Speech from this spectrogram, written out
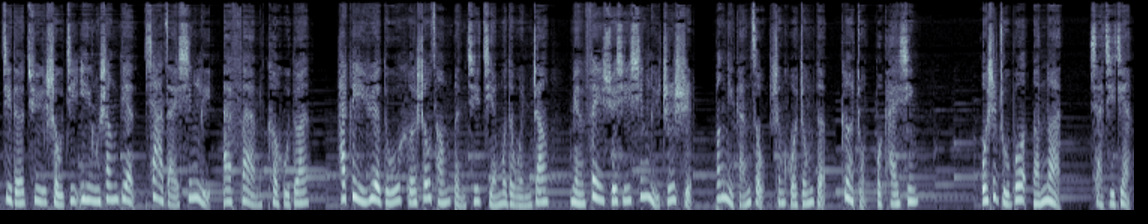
记得去手机应用商店下载心理 FM 客户端，还可以阅读和收藏本期节目的文章，免费学习心理知识，帮你赶走生活中的各种不开心。我是主播暖暖，下期见。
